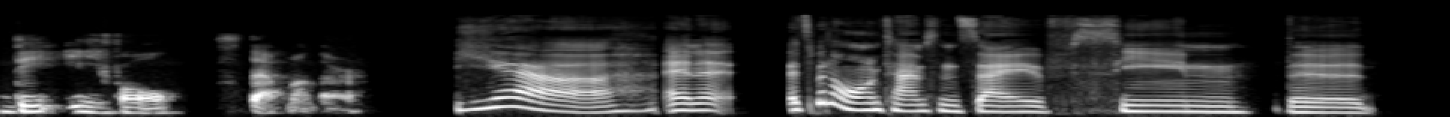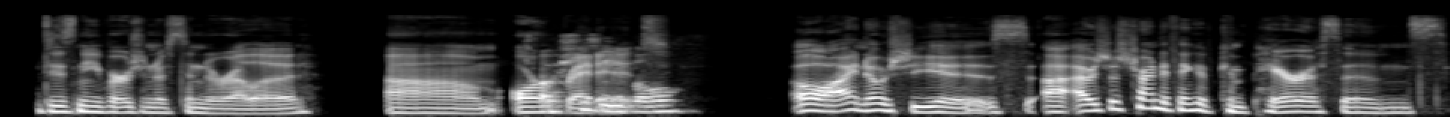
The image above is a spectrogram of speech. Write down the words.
the evil stepmother. Yeah, and it, it's been a long time since I've seen the Disney version of Cinderella um, or oh, Reddit. Oh, I know she is. Uh, I was just trying to think of comparisons.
